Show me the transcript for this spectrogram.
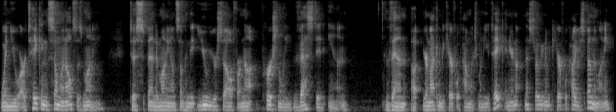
When you are taking someone else's money to spend money on something that you yourself are not personally vested in, then uh, you're not going to be careful with how much money you take, and you're not necessarily going to be careful with how you spend the money,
